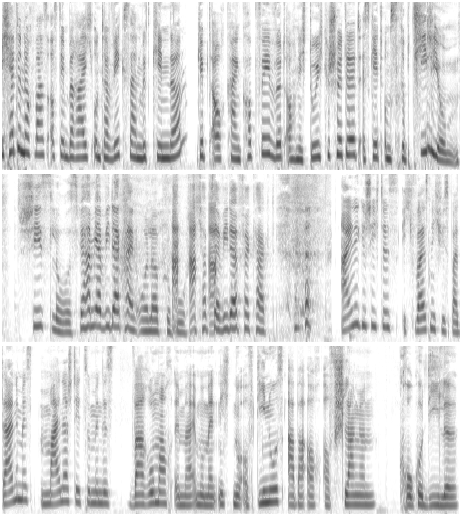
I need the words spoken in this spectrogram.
Ich hätte noch was aus dem Bereich unterwegs sein mit Kindern. Gibt auch kein Kopfweh, wird auch nicht durchgeschüttelt. Es geht ums Reptilium. Schieß los. Wir haben ja wieder keinen Urlaub gebucht. Ich hab's ja wieder verkackt. Eine Geschichte ist, ich weiß nicht, wie es bei deinem ist. Meiner steht zumindest, warum auch immer, im Moment nicht nur auf Dinos, aber auch auf Schlangen, Krokodile,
